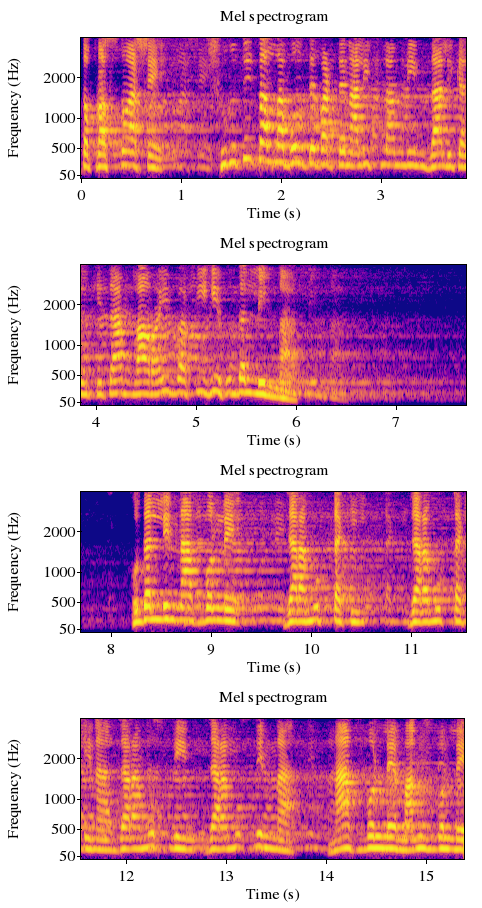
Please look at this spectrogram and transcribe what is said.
তো প্রশ্ন আসে, শুরুতেই তো আল্লাহ বলতে পারতেন আলিফলাম মিম জালিকাল কিতাব, লা রাইবা হুদাল্লিন নাস। হুদাল্লিন নাস বললে, যারা মুত্তাকি যারা মুত্তাকি না, যারা মুসলিম যারা মুসলিম না, নাস বললে, মানুষ বললে,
